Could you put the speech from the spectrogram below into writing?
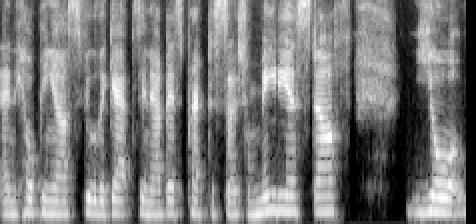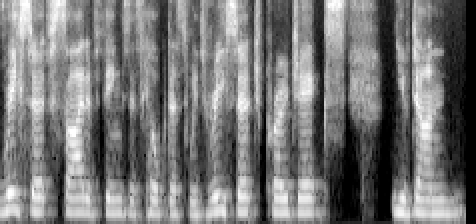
and helping us fill the gaps in our best practice social media stuff. Your research side of things has helped us with research projects. You've done,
